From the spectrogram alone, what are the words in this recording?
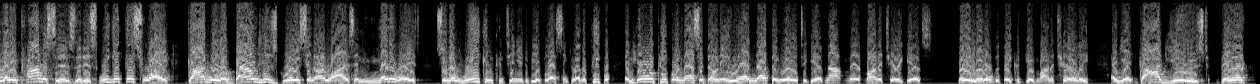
what he promises that if we get this right, God will abound his grace in our lives in many ways so that we can continue to be a blessing to other people. And here were people in Macedonia who had nothing really to give, not monetary gifts, very little that they could give monetarily, and yet God used their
